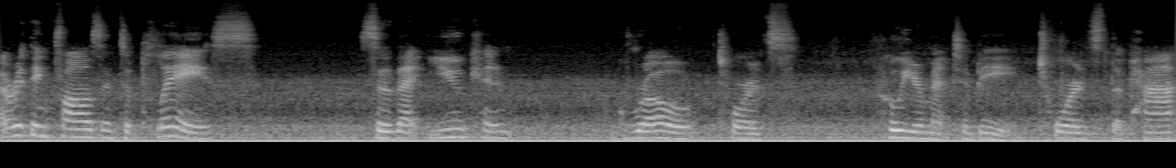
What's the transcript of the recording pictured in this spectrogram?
Everything falls into place so that you can grow towards who you're meant to be, towards the path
